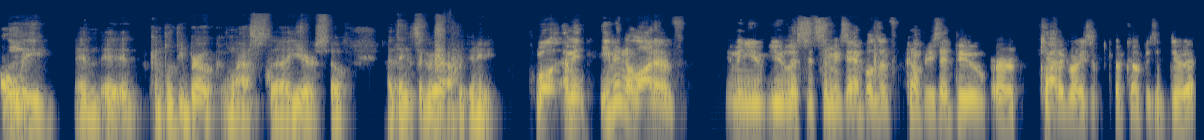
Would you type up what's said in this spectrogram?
only and it, it completely broke in the last uh, year. So I think it's a great opportunity. Well, I mean, even a lot of, I mean, you you listed some examples of companies that do or categories of, of companies that do it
